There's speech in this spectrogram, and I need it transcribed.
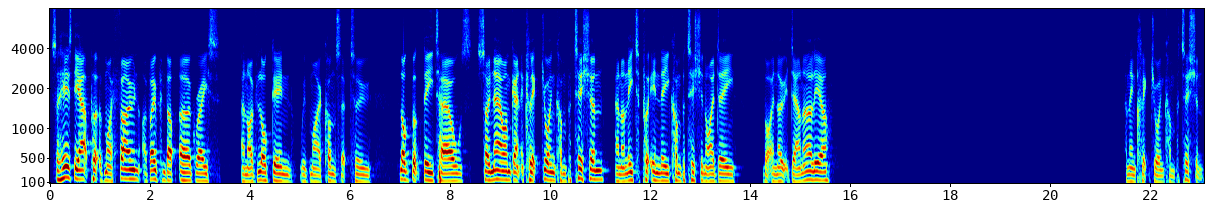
So here's the output of my phone. I've opened up ErgRace and I've logged in with my Concept 2 logbook details. So now I'm going to click join competition and I need to put in the competition ID that I noted down earlier. And then click Join Competition.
